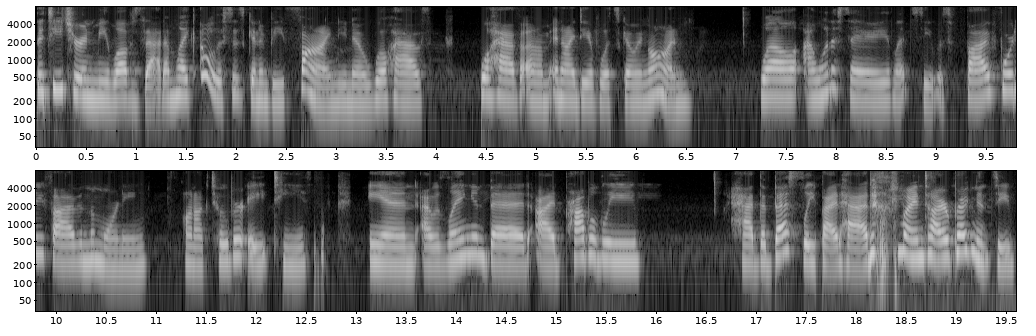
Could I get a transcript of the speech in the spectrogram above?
the teacher in me loves that. I'm like, oh, this is going to be fine. You know, we'll have we'll have um, an idea of what's going on. Well, I want to say, let's see, it was 5:45 in the morning on October 18th, and I was laying in bed. I'd probably had the best sleep I'd had my entire pregnancy.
